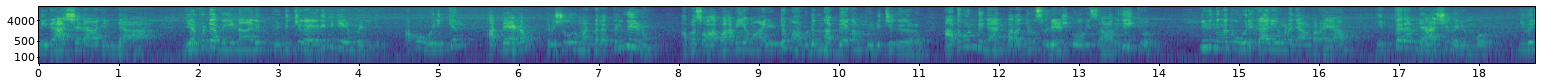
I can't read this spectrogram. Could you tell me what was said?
നിരാശരാകില്ല. എവിടെ വീണാലും പിടിച്ചു കയറി വിജയം വരിക്കും. അപ്പോൾ ഒരിക്കൽ അദ്ദേഹം തൃശ്ശൂർ മണ്ഡലത്തിൽ വീണു. അപ്പോൾ സ്വാഭാവികമായിട്ടും അവിടുന്ന് അദ്ദേഹം പിടിച്ചു കയറും. അതുകൊണ്ട് ഞാൻ പറഞ്ഞു സുരേഷ് ഗോപി സാർ ജയിക്കുമെന്ന് ഇനി നിങ്ങൾക്ക് ഒരു കാര്യം കൂടെ ഞാൻ പറയാം. ഇത്തരം രാശി വരുമ്പോൾ ഇവർ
